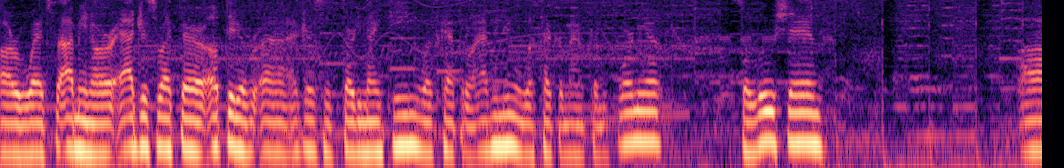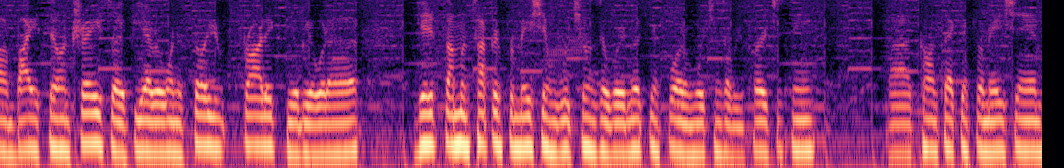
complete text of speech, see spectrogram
our website i mean our address right there updated uh, address is 3019 west capitol avenue west sacramento california. Solutions um, buy sell and trade. So if you ever want to sell your products you'll be able to get some type information which ones that we're looking for and which ones are we purchasing. Uh, contact information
